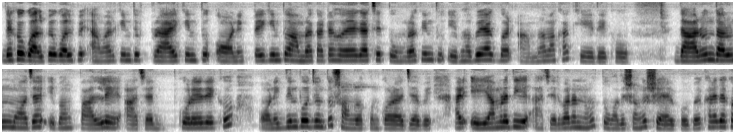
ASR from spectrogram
দেখো, গল্পে গল্পে আমার কিন্তু প্রায় কিন্তু অনেকটাই কিন্তু আমড়া কাটা হয়ে গেছে। তোমরা কিন্তু এভাবে একবার আমড়া মাখা খেয়ে দেখো। দারুণ দারুণ মজা এবং পারলে আচার করে রেখো অনেক দিন পর্যন্ত সংরক্ষণ করা যাবে। আর এই আমরা দিয়ে আচার বানানো তোমাদের সঙ্গে শেয়ার করব। এখানে দেখো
